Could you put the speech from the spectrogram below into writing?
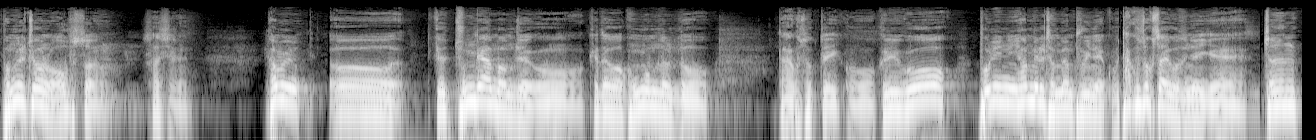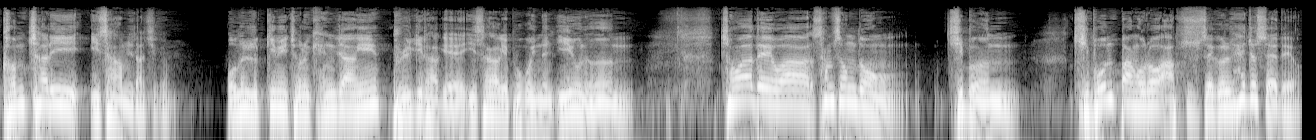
법률적으로 없어요, 사실은. 혐의, 어, 그 중대한 범죄고, 게다가 공범들도 다 구속돼 있고, 그리고 본인이 혐의를 전면 부인했고, 다 구속사유거든요, 이게. 저는 검찰이 이상합니다, 지금. 오늘 느낌이 저는 굉장히 불길하게 이상하게 보고 있는 이유는 청와대와 삼성동 집은 기본빵으로 압수수색을 해줬어야 돼요.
